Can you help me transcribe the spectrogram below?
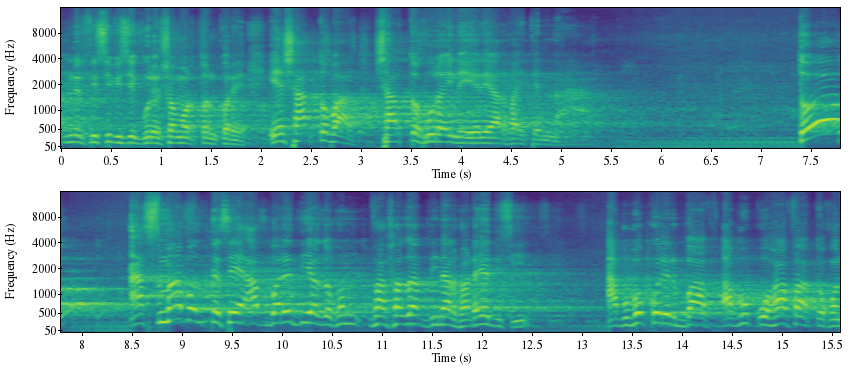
আপনার ফিসি ফিসি ঘুরে সমর্থন করে, এ স্বার্থবাজ, স্বার্থ হুরাইলে এরে আর পাইতেন না তো আসমা বলতেছে, আব্বারে দিয়া যখন পাঁচ হাজার দিনার ভাড়াইয়া দিছি, আবু বকরের বাপ আবু কোহাফা তখন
